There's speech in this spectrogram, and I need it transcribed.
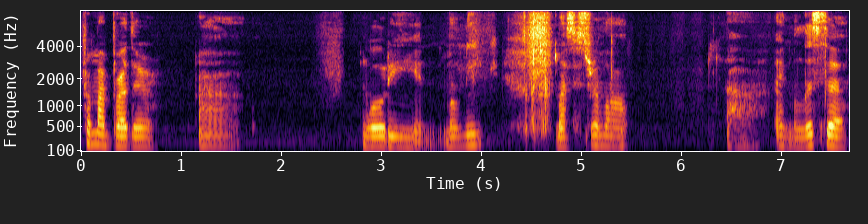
from my brother, uh, Wody and Monique, my sister in law, uh, and Melissa,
